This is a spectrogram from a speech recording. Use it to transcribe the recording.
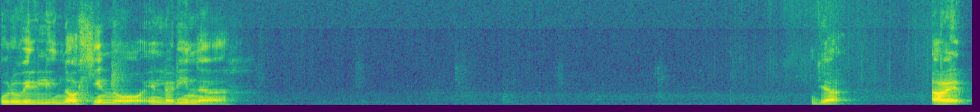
urobilinógeno en la orina. Ya. A ver,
